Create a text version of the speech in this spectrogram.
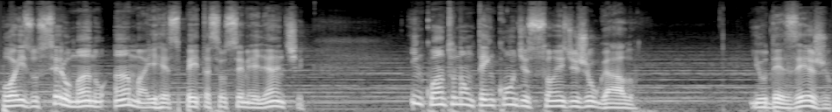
Pois o ser humano ama e respeita seu semelhante enquanto não tem condições de julgá-lo. E o desejo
